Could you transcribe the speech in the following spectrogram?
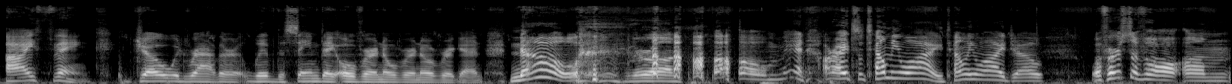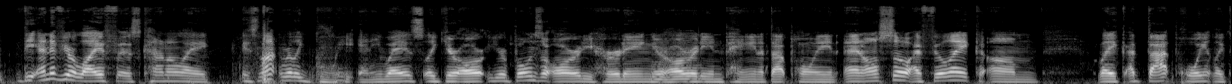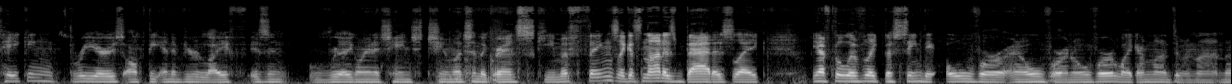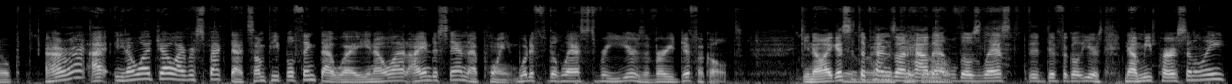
I think Joe would rather live the same day over and over and over again. No! You're wrong. oh man. All right, so tell me why. Tell me why, Joe. well, first of all, um, the end of your life is kind of like it's not really great, anyways. Like your your bones are already hurting. You're already in pain at that point, and also I feel like um, like at that point, like taking three years off the end of your life isn't really going to change too much in the grand scheme of things. Like it's not as bad as like you have to live like the same day over and over and over. Like I'm not doing that. Nope. All right. I you know what, Joe? I respect that. Some people think that way. You know what? I understand that point. What if the last 3 years are very difficult? You know, I guess it depends on how that off. those last the difficult years. Now, me personally,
